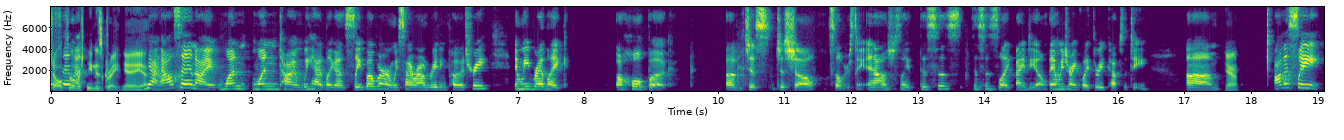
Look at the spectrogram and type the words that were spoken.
Shel Silverstein is great. Yeah, yeah, yeah. yeah, no. Allison and I one one time we had like a sleepover and we sat around reading poetry and we read like a whole book of just just Shel Silverstein, and I was just like, this is this is like ideal. And we drank like three cups of tea. Um, Yeah. Honestly,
